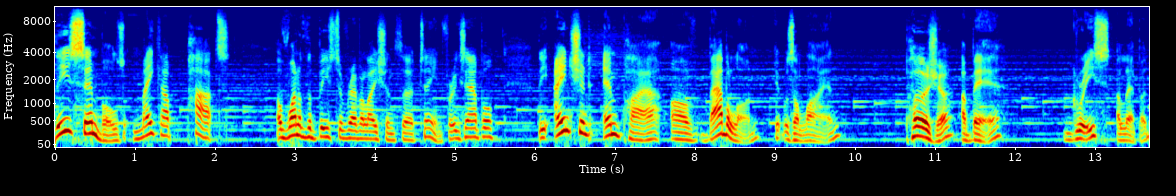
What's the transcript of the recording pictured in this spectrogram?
these symbols make up parts of one of the beasts of Revelation 13. For example, the ancient empire of Babylon, it was a lion, Persia, a bear, Greece, a leopard,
